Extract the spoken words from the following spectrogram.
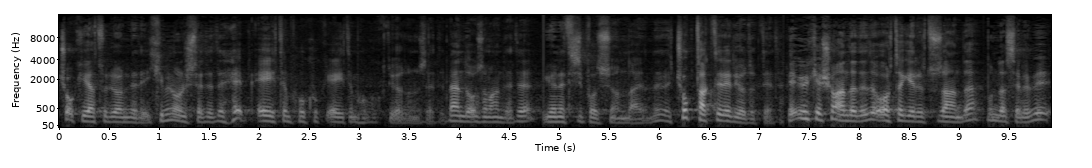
çok iyi hatırlıyorum dedi. 2013'te dedi hep eğitim hukuk eğitim hukuk diyordunuz dedi. Ben de o zaman dedi yönetici pozisyondaydım dedi. Çok takdir ediyorduk dedi. Ve ülke şu anda dedi orta gelir tuzağında. Bunun da sebebi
